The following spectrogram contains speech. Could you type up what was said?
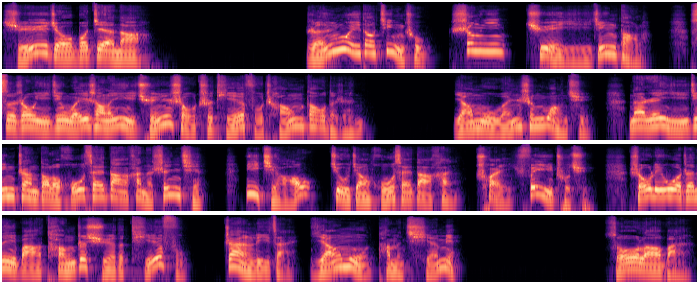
许久不见呐！人未到近处，声音却已经到了。四周已经围上了一群手持铁斧长刀的人。杨木闻声望去，那人已经站到了胡塞大汉的身前，一脚就将胡塞大汉踹飞出去，手里握着那把淌着血的铁斧，站立在杨木他们前面。苏老板，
